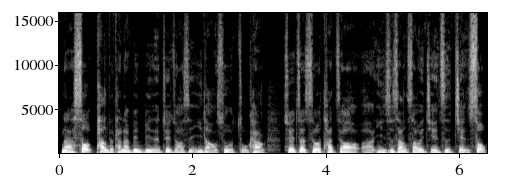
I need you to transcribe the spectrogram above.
那瘦胖的糖尿病病人最主要是胰岛素阻抗，所以这时候他只要呃饮食上稍微节制减瘦，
